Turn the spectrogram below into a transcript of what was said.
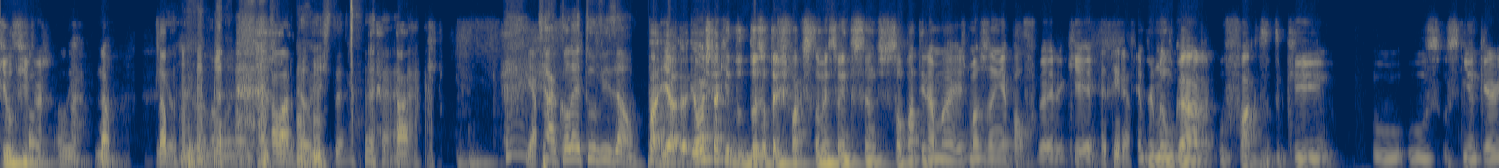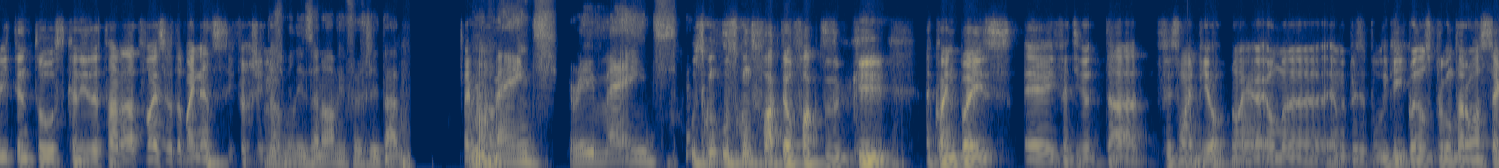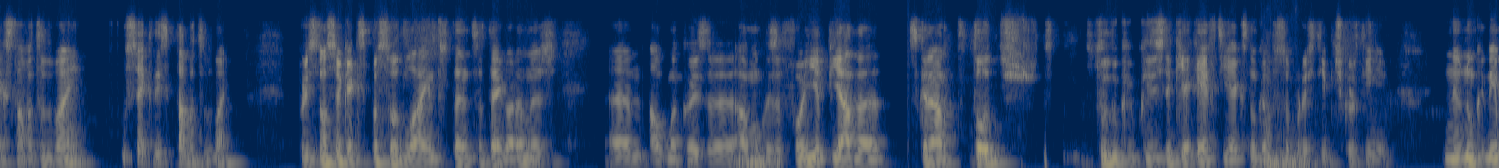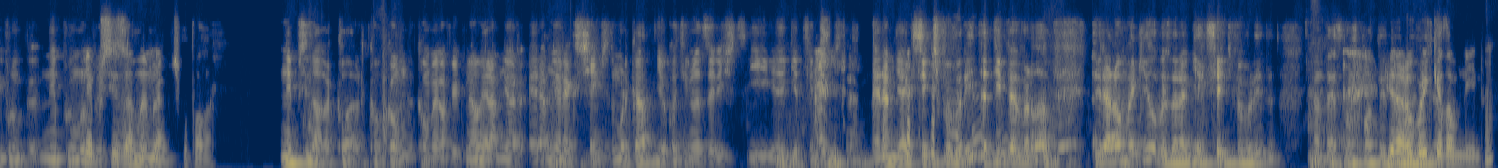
Real Fever. Ah, Não, não, Eu não, não, não da lista. tá, Yep. Tiago, qual é a tua visão? Pá, eu, eu acho que aqui dois ou três factos também são interessantes, só para tirar mais, mais lenha para a fogueira, que é, atira. em primeiro lugar, o facto de que o, o, o Sr. Gary tentou se candidatar a advisor da Binance e foi Em rejeitado. 2019 e foi rejeitado. É. Revenge! Revenge! O segundo, o segundo facto é o facto de que a Coinbase é efetiva, tá, fez um IPO, não é? É uma, é uma empresa pública e quando eles perguntaram ao SEC se estava tudo bem, o SEC disse que estava tudo bem. Por isso não sei o que é que se passou de lá, entretanto, até agora, mas um, alguma, coisa, alguma coisa foi. E a piada, se calhar, de todos, de tudo o que, que, existe aqui é que a FTX nunca passou por este tipo de escrutínio. Nem, nunca, nem, por, nem por uma Nem precisava, desculpa lá. Nem precisava, claro, como, como, é óbvio que não. Era a, melhor, era a melhor exchange do mercado e eu continuo a dizer isto e, a defender isto. Não. Era a minha exchange favorita, tipo, é verdade. Tiraram-me aquilo, mas era a minha exchange favorita. Acontece, não se pode ter. Tiraram o brinquedo ao menino.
